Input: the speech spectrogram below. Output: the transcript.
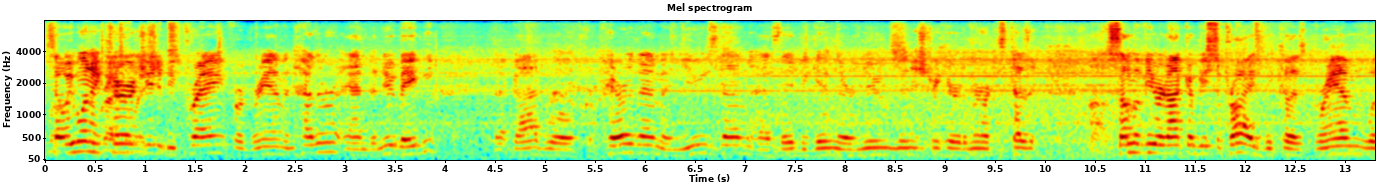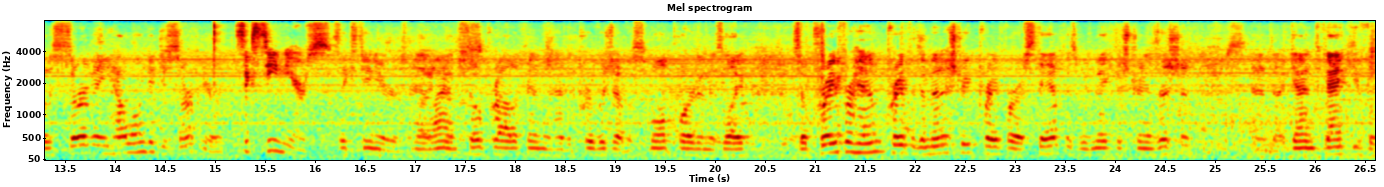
So we want to encourage you to be praying for Graham and Heather and the new baby, that God will prepare them and use them as they begin their new ministry here at America's Keswick. Uh, some of you are not going to be surprised because Graham was serving. How long did you serve here? 16 years. 16 years. And I am so proud of him and had the privilege of a small part in his life. So pray for him, pray for the ministry, pray for our staff as we make this transition. And again, thank you for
